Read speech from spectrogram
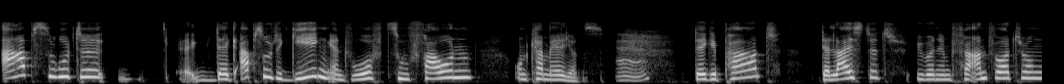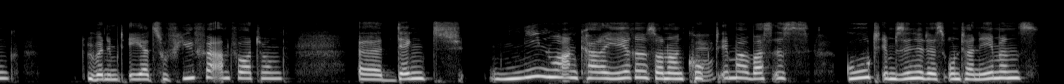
absolute, äh, der absolute Gegenentwurf zu Pfauen und Chamäleons. Mhm. Der Gepard, der leistet, übernimmt Verantwortung, übernimmt eher zu viel Verantwortung, äh, denkt nie nur an Karriere, sondern guckt mhm. immer, was ist gut im Sinne des Unternehmens,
